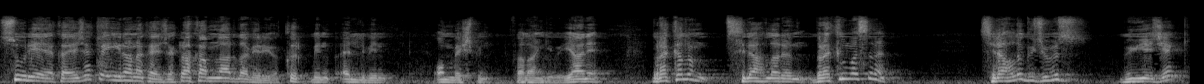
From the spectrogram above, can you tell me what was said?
Suriye'ye kayacak ve İran'a kayacak. Rakamlar da veriyor. 40 bin, 50 bin, 15 bin falan gibi. Yani bırakalım silahların bırakılmasını. Silahlı gücümüz büyüyecek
